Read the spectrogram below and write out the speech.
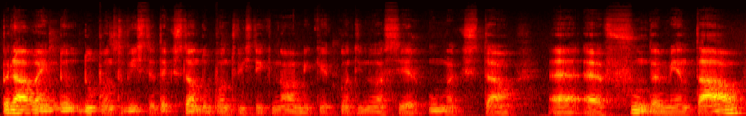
para além do, do, ponto de vista da questão do ponto de vista económico, que continua a ser uma questão uh, uh, fundamental,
